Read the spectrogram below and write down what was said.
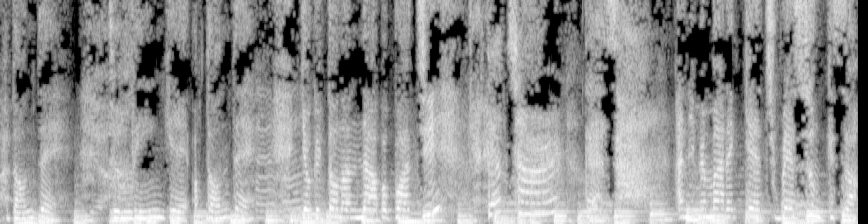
하던데 들린 게 없던데 여길 떠났나 봐 봤지? That's her. That's her. 아니면 말했겠지 왜 숨겠어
